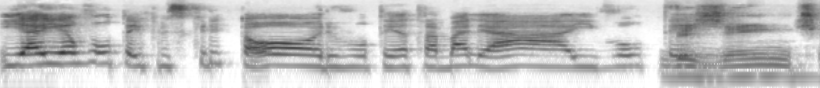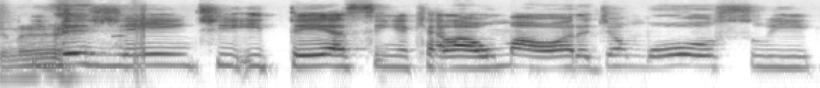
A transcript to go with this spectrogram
E aí eu voltei pro escritório, voltei a trabalhar e voltei Ver gente, né? e ver gente e ter assim aquela uma hora de almoço e,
